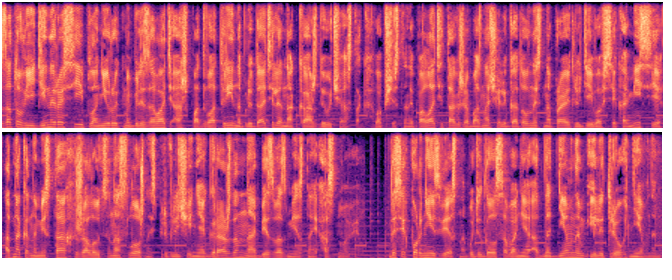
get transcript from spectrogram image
Зато в «Единой России» планируют мобилизовать аж по 2-3 наблюдателя на каждый участок. В Общественной палате также обозначили готовность направить людей во все комиссии, однако на местах жалуются на сложность привлечения граждан на безвозмездной основе. До сих пор неизвестно, будет голосование однодневным или трехдневным.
